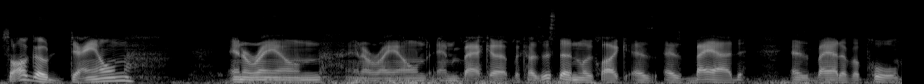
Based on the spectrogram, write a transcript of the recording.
So I'll go down and around and around and back up because this doesn't look like as, as bad as bad of a pull.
